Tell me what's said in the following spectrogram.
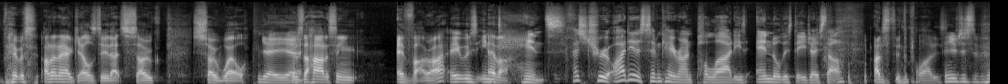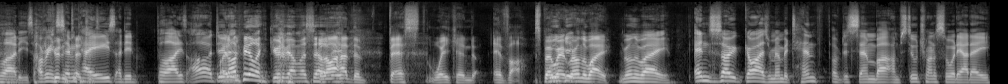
it was. I don't know how girls do that so, so well. Yeah, yeah. It was the hardest thing ever, right? It was Ever. intense. That's true. I did a 7K run, Pilates, and all this DJ stuff. I just did the Pilates. and you just did Pilates. I ran Good 7Ks. intentions. I did Pilates. Oh, dude, Wait. I'm feeling good about myself. But I had the best weekend ever. But We'll we're, get- we're on the way. We're on the way. And so, guys, remember 10th of December. I'm still trying to sort out a,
